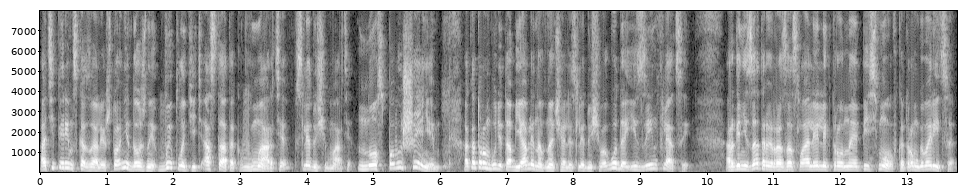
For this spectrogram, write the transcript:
А теперь им сказали, что они должны выплатить остаток в марте, в следующем марте, но с повышением, о котором будет объявлено в начале следующего года из-за инфляции. Организаторы разослали электронное письмо, в котором говорится,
